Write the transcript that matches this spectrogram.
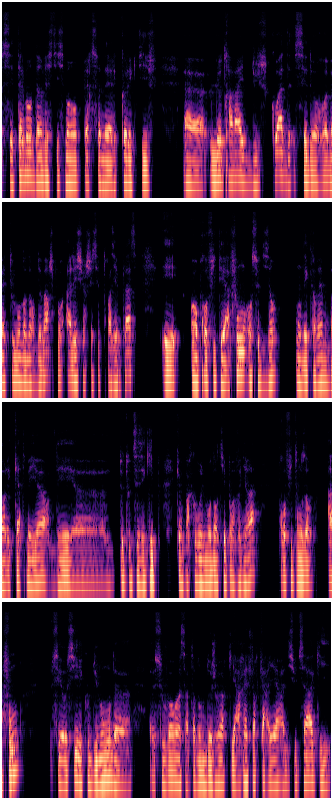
c'est tellement d'investissement personnel, collectif, euh, le travail du squad, c'est de remettre tout le monde en ordre de marche pour aller chercher cette troisième place et en profiter à fond en se disant on est quand même dans les quatre meilleurs des, euh, de toutes ces équipes qui ont parcouru le monde entier pour venir là. Profitons-en à fond. C'est aussi les Coupes du Monde. Euh, souvent un certain nombre de joueurs qui arrêtent leur carrière à l'issue de ça, qui,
